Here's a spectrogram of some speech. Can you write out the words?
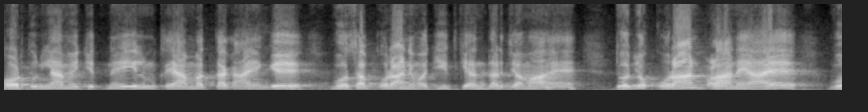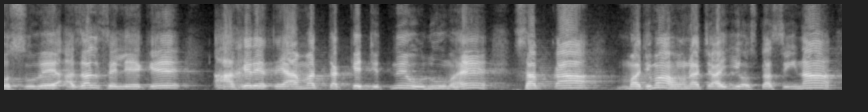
और दुनिया में जितने इल्म क़यामत तक आएँगे, वो सब कुरान मजीद के अंदर जमा हैं। तो जो कुरान पढ़ाने आए, वो सुबह अजल से लेके आखिर क़यामत तक के जितने उलूम हैं, सबका मजमा होना चाहिए उसका सीना,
